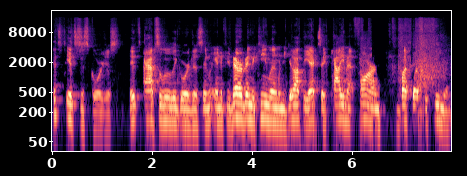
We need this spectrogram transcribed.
it's it's just gorgeous. It's absolutely gorgeous. And, and if you've never been to Keeneland, when you get off the exit, Calumet Farm butts up to Keeneland.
